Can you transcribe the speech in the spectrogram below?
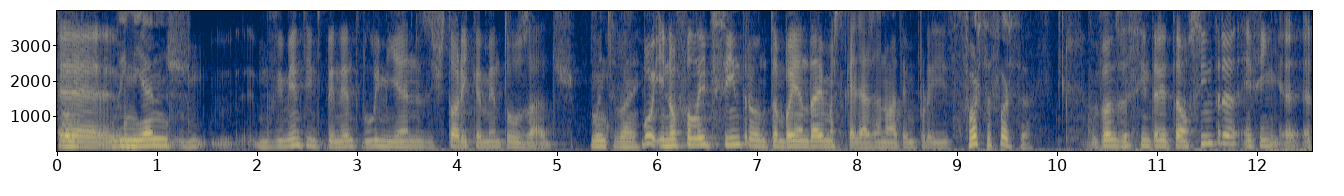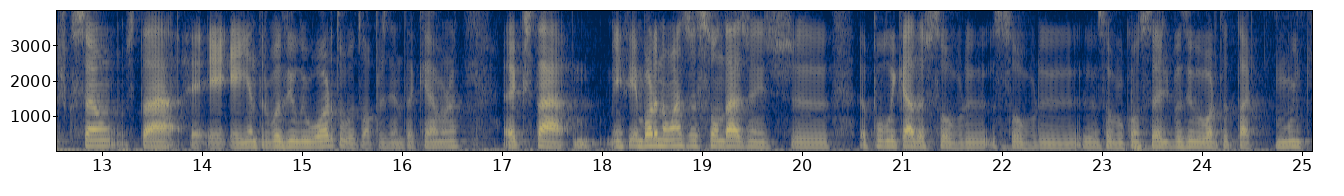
São uh, limianos. Movimento Independente de Limianos historicamente ousados. Muito bem. Bom, e não falei de Sintra, onde também andei, mas se calhar já não há tempo para isso. Força, força. Vamos a Sintra então. Sintra, enfim, a, a discussão está é, é, é entre Basílio Horta, o atual Presidente da Câmara, que está, enfim, embora não haja sondagens uh, publicadas sobre, sobre, sobre o Conselho, Basílio Horta está muito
